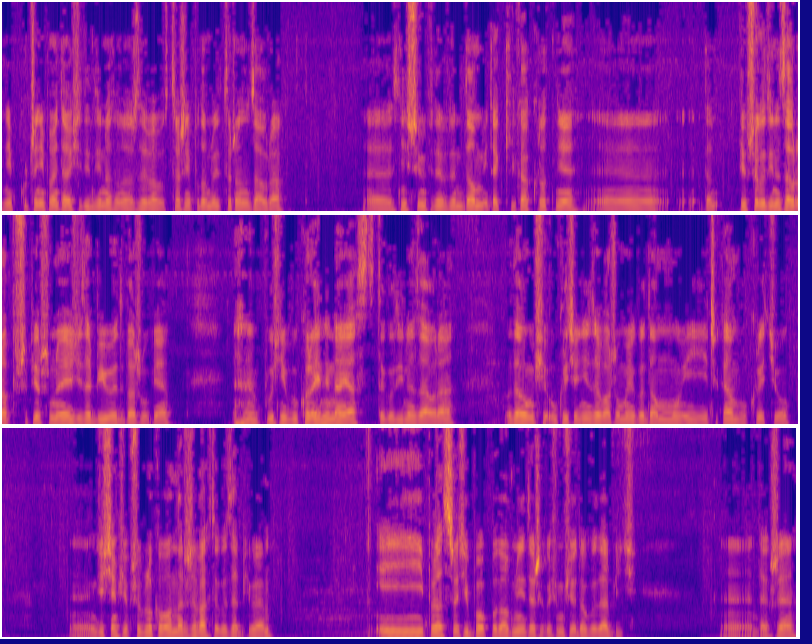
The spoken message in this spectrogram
nie, kurczę, nie pamiętam jak się ten dinozaur nazywał. Strasznie podobny do tyranozaura. E, zniszczył mi wtedy ten dom i tak kilkakrotnie tam pierwszego dinozaura przy pierwszym najeździe zabiły dwa żółwie. Później był kolejny najazd tego dinozaura. Udało mi się ukryć, on nie zauważył mojego domu i czekałem w ukryciu. E, Gdzieś tam się przyblokował na drzewach, tego zabiłem. I po raz trzeci było podobnie, też jakoś mu się udało go zabić. E, Także...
